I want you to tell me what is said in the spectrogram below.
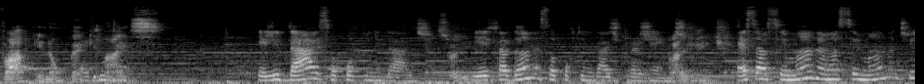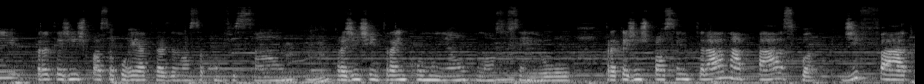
vá e não Peque mais. Ele dá essa oportunidade. Isso aí. E ele está dando essa oportunidade pra gente. Pra gente. Essa semana é uma semana de para que a gente possa correr atrás da nossa confissão, Uhum. para a gente entrar em comunhão com o nosso Uhum. Senhor, para que a gente possa entrar na Páscoa de fato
